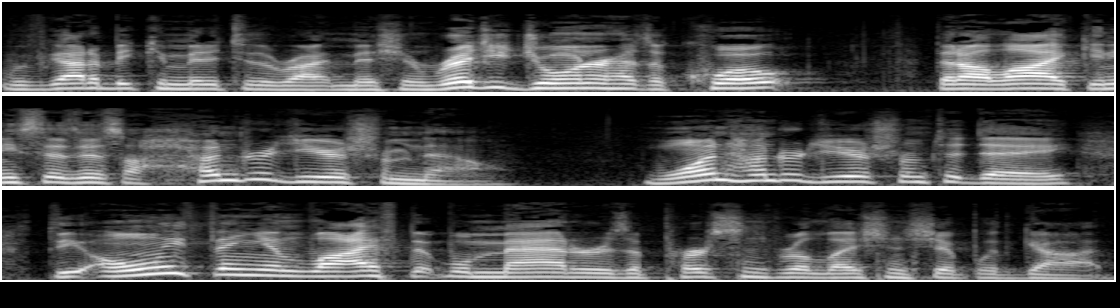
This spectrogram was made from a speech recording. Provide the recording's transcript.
we've got to be committed to the right mission. Reggie Joiner has a quote that I like, and he says this 100 years from now, 100 years from today, the only thing in life that will matter is a person's relationship with God.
